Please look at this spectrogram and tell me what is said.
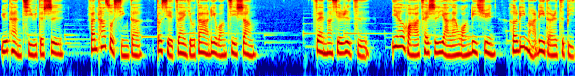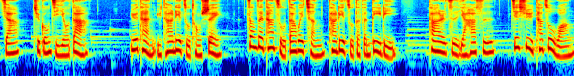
约坦其余的事，凡他所行的，都写在犹大列王记上。在那些日子，耶和华才使亚兰王利逊。和利玛利的儿子比加去攻击犹大，约坦与他列祖同睡，葬在他祖大卫城他列祖的坟地里。他儿子亚哈斯接续他做王。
